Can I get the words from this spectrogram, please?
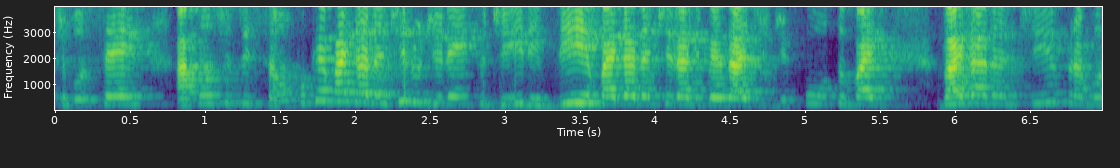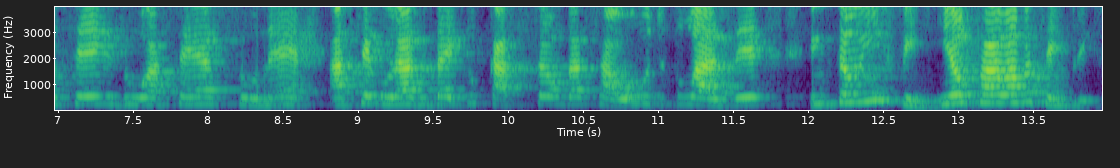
de vocês, a Constituição, porque vai garantir o direito de ir e vir, vai garantir a liberdade de culto, vai, vai garantir para vocês o acesso né, assegurado da educação, da saúde, do lazer. Então, enfim, e eu falava sempre:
